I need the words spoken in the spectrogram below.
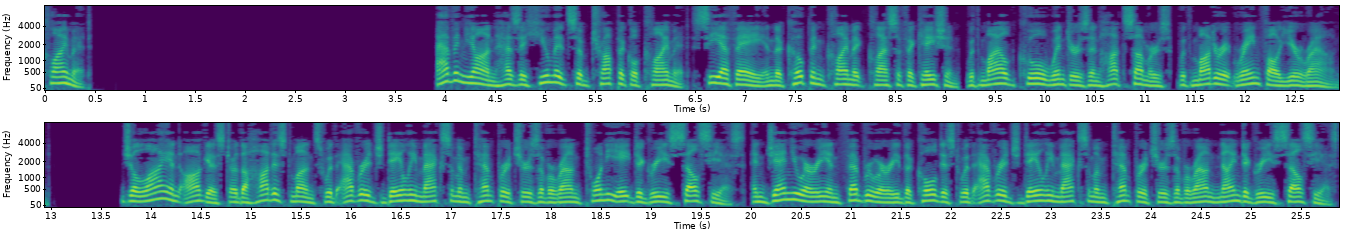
Climate Avignon has a humid subtropical climate CFA in the Köppen climate classification, with mild cool winters and hot summers, with moderate rainfall year-round. July and August are the hottest months with average daily maximum temperatures of around 28 degrees Celsius, and January and February the coldest with average daily maximum temperatures of around 9 degrees Celsius.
